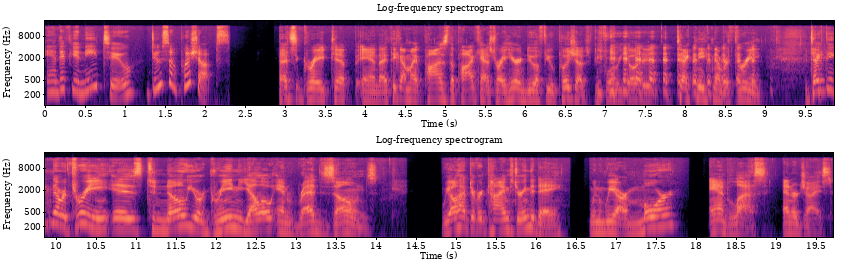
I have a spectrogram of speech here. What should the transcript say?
and if you need to, do some push ups. That's a great tip. And I think I might pause the podcast right here and do a few push ups before we go to technique number three. Technique number three is to know your green, yellow, and red zones. We all have different times during the day when we are more and less energized.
